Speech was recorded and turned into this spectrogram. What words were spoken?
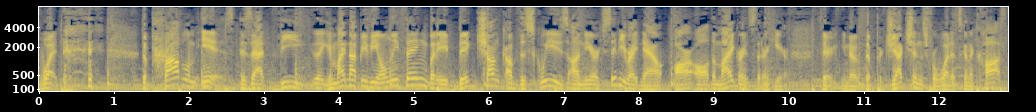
what? the problem is is that the like, it might not be the only thing but a big chunk of the squeeze on New York City right now are all the migrants that are here the you know the projections for what it's going to cost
